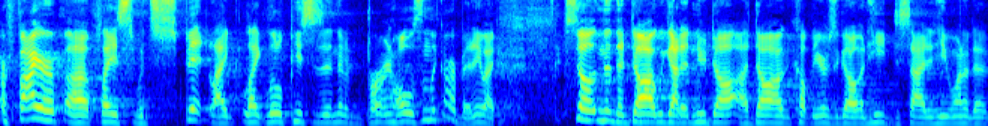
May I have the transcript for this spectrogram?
our fireplace uh, would spit like, like little pieces and it would burn holes in the carpet. Anyway, so and then the dog, we got a new dog, a dog a couple years ago, and he decided he wanted to,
